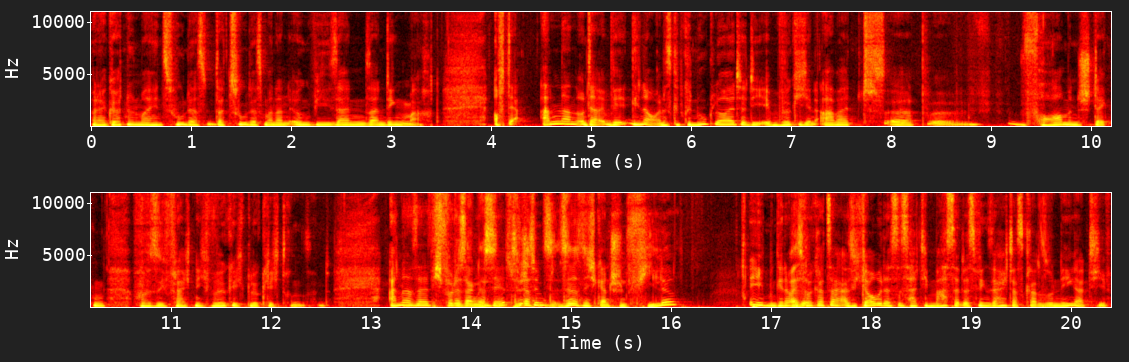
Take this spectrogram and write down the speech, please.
Und da gehört nun mal hinzu, dass, dazu, dass man dann irgendwie sein, sein Ding macht. Auf der anderen, und da, genau, und es gibt genug Leute, die eben wirklich in Arbeitsformen äh, Formen stecken, wo sie vielleicht nicht wirklich glücklich drin sind. Andererseits, Ich würde sagen, das sind, das, sind das nicht ganz schön viele? Eben, genau. Also- ich wollte gerade sagen, also ich glaube, das ist halt die Masse, deswegen sage ich das gerade so negativ.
